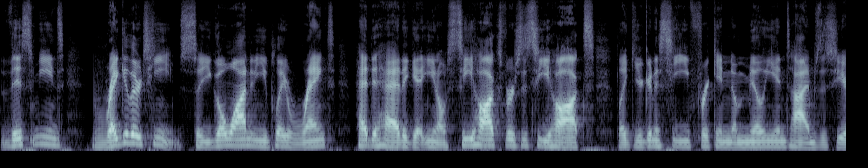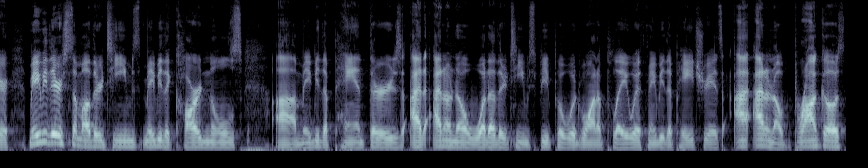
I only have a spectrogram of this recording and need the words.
This means regular teams. So you go on and you play ranked head to head again, you know, Seahawks versus Seahawks, like you're going to see freaking a million times this year. Maybe there's some other teams, maybe the Cardinals, uh, maybe the Panthers. I, I don't know what other teams people would want to play with. Maybe the Patriots. I, I don't know, Broncos,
